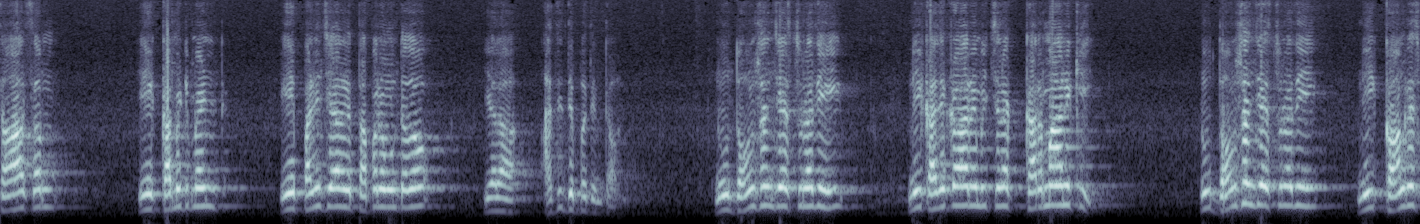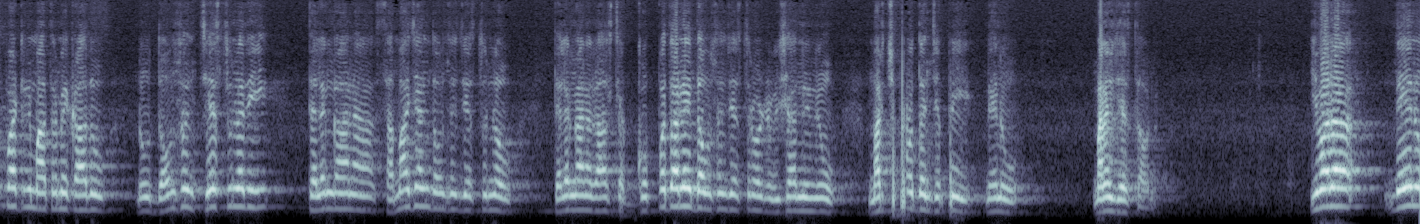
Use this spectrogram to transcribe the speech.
సాహసం ఏ కమిట్మెంట్ ఏ పని చేయాలని తపన ఉంటుందో ఇలా అది దెబ్బతింటా ఉంది. నువ్వు ధ్వంసం చేస్తున్నది నీకు అధికారం ఇచ్చిన కర్మానికి నువ్వు ధ్వంసం చేస్తున్నది నీ కాంగ్రెస్ పార్టీని మాత్రమే కాదు నువ్వు ధ్వంసం చేస్తున్నది తెలంగాణ సమాజాన్ని ధ్వంసం చేస్తున్నావు. తెలంగాణ రాష్ట్ర గొప్పతనే ధ్వంసం చేస్తున్న విషయాన్ని నువ్వు మర్చిపోద్దని చెప్పి నేను మనవి చేస్తా ఉన్నా. ఇవాళ నేను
